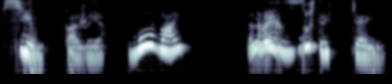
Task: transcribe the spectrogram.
Всім кажу я. Бувай! До нових зустрічей!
